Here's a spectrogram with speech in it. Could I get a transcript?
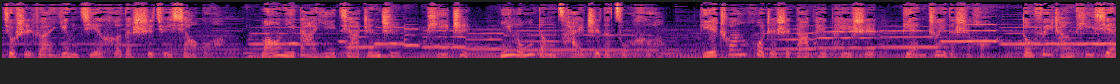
就是软硬结合的视觉效果。毛呢大衣加针织、皮质、尼龙等材质的组合，叠穿或者是搭配配饰点缀的时候，都非常体现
